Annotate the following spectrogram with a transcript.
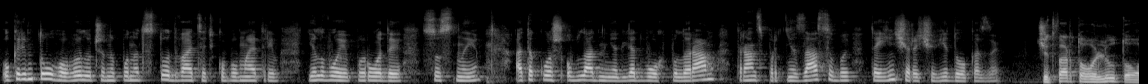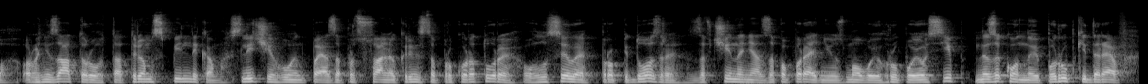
Окрім того, вилучено понад 120 кубометрів ділової породи сосни, а також обладнання для двох полорам, транспортні засоби та інші речові докази. 4 лютого організатору та трьом спільникам слідчі ГУНП за процесуального керівництва прокуратури оголосили про підозри за вчинення за попередньою змовою групою осіб незаконної порубки дерев,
